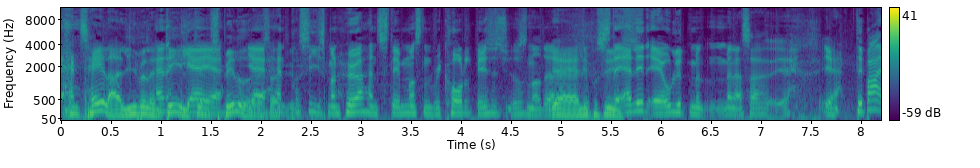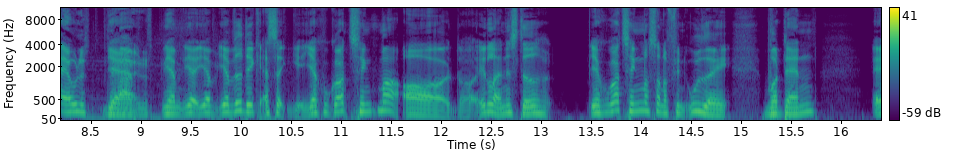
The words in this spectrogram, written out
han taler alligevel en han, del ja, gennem ja, spillet. Ja, altså. han, præcis. Man hører hans stemmer, sådan recorded messages og sådan noget der. Ja, ja, lige præcis. Så det er lidt ærgerligt, men, men altså... Ja, ja, det er bare ærgerligt. Det er Ja, bare ærgerligt. jamen, jeg, jeg, jeg ved det ikke. Altså, jeg, jeg kunne godt tænke mig, og, og et eller andet sted, jeg kunne godt tænke mig sådan at finde ud af, hvordan øh,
